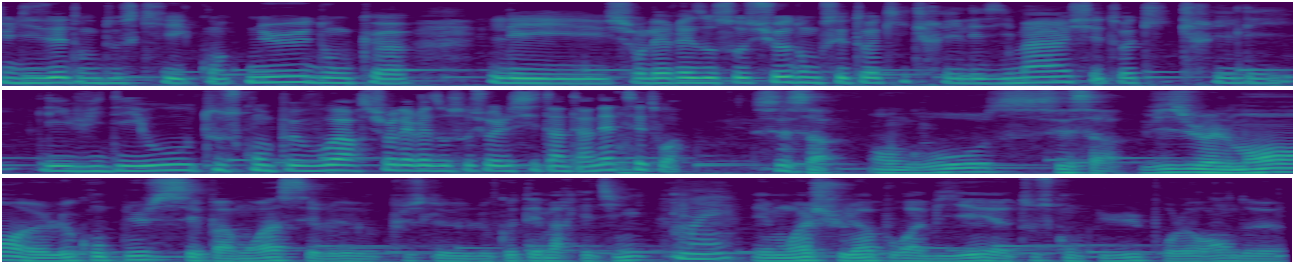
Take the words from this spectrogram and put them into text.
tu disais donc tout ce qui est contenu, donc les, sur les réseaux sociaux, donc c'est toi qui crée les images, c'est toi qui crée les, les vidéos, tout ce qu'on peut voir sur les réseaux sociaux et le site internet, c'est toi. C'est ça, en gros c'est ça. Visuellement, euh, le contenu c'est pas moi, c'est le, plus le, le côté marketing. Ouais. Et moi je suis là pour habiller tout ce contenu, pour le rendre euh,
